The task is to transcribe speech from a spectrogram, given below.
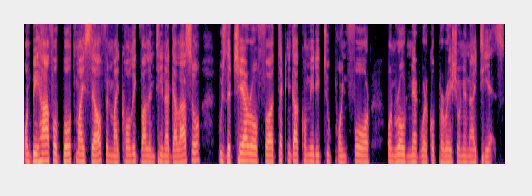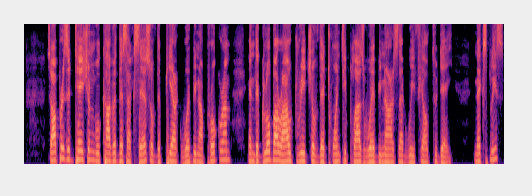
on behalf of both myself and my colleague Valentina Galasso, who's the chair of uh, Technical Committee 2.4 on road network operation and ITS. So our presentation will cover the success of the PIARC webinar program and the global outreach of the 20 plus webinars that we've held today. Next, please.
